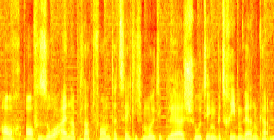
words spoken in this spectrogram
auch auf so einer Plattform tatsächlich Multiplayer-Shooting betrieben werden kann.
